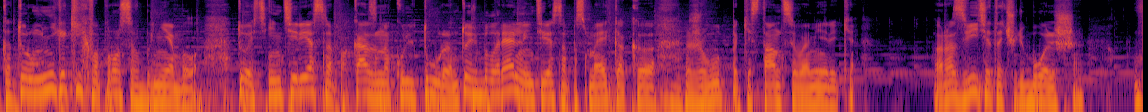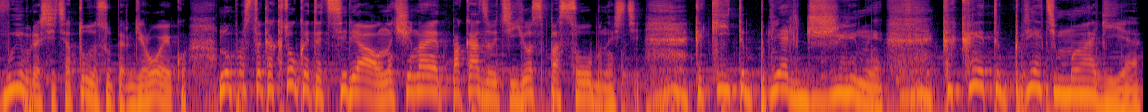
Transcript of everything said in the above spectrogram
которому никаких вопросов бы не было. То есть интересно показана культура. Ну, то есть было реально интересно посмотреть, как э, живут пакистанцы в Америке. Развить это чуть больше выбросить оттуда супергероику. Ну, просто как только этот сериал начинает показывать ее способности, какие-то, блядь, джины, какая-то, блядь, магия,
